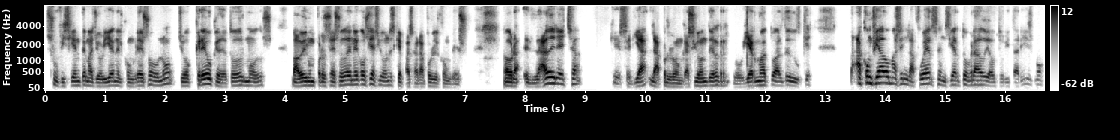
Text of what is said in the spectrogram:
suficiente mayoría en el Congreso o no. Yo creo que de todos modos va a haber un proceso de negociaciones que pasará por el Congreso. Ahora, la derecha, que sería la prolongación del gobierno actual de Duque, ha confiado más en la fuerza, en cierto grado de autoritarismo,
